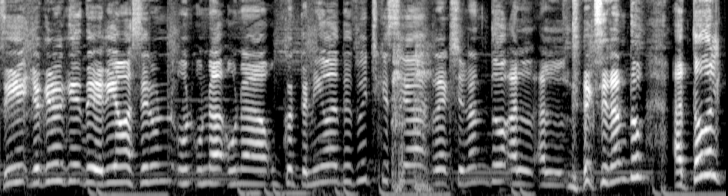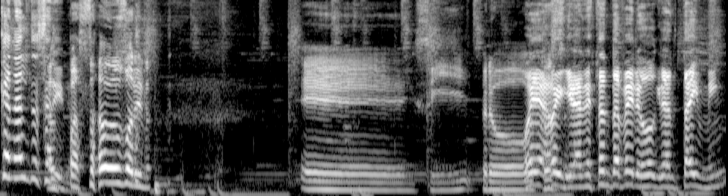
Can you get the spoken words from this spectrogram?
Sí, yo creo que deberíamos hacer un, un, una- una- un contenido de Twitch que sea reaccionando al, al- reaccionando a todo el canal de Al Serena. pasado de Osarina. Eh, sí, pero... Oye, entonces- oye, gran stand pero gran timing.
